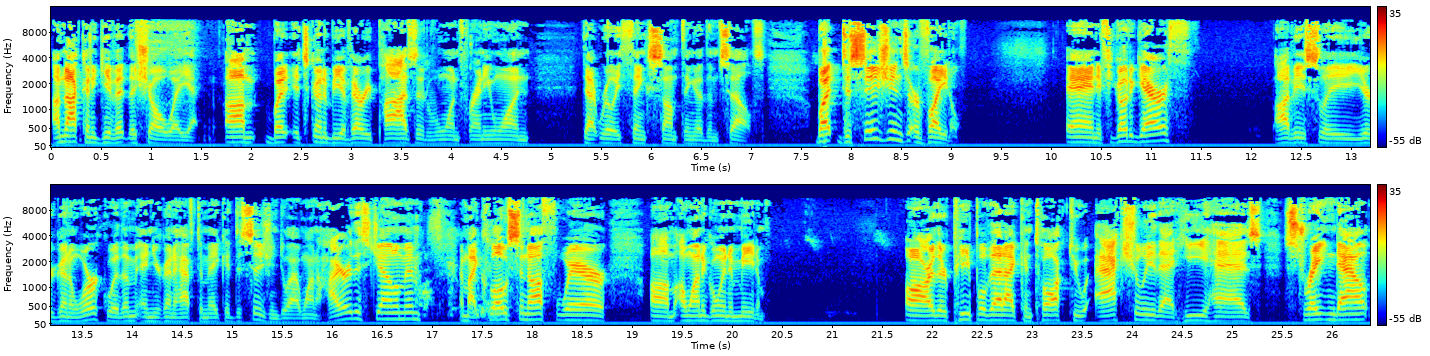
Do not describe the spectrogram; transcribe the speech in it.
I'm not going to give it the show away yet, um, but it's going to be a very positive one for anyone that really thinks something of themselves. But decisions are vital, and if you go to Gareth, obviously you're going to work with him and you're going to have to make a decision. Do I want to hire this gentleman? Am I close enough where um, I want to go in and meet him? Are there people that I can talk to actually that he has straightened out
